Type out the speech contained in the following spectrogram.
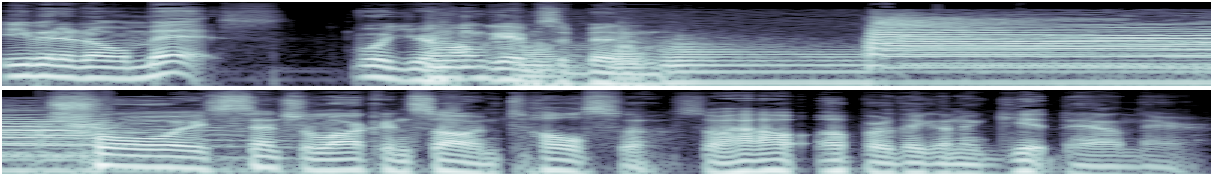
Even at Ole Miss. Well, your home games have been Troy, Central Arkansas, and Tulsa. So how up are they going to get down there?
